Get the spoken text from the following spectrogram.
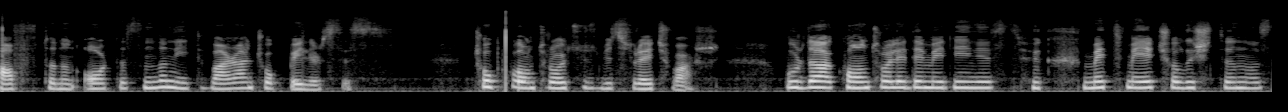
haftanın ortasından itibaren çok belirsiz. Çok kontrolsüz bir süreç var. Burada kontrol edemediğiniz, hükmetmeye çalıştığınız,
